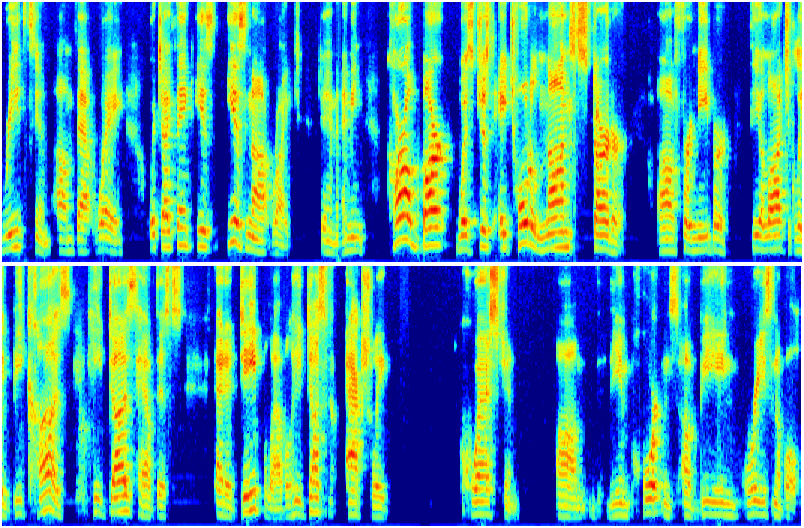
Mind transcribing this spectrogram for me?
reads him um, that way, which I think is is not right to him. I mean, Karl Barth was just a total non-starter uh, for Niebuhr theologically because he does have this at a deep level. He doesn't actually question um, the importance of being reasonable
